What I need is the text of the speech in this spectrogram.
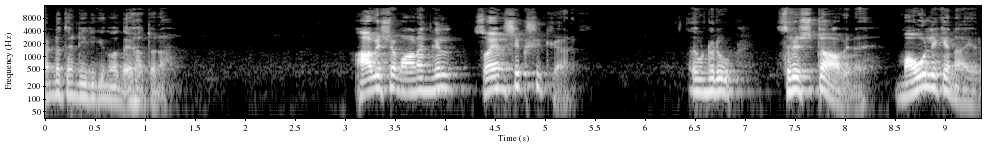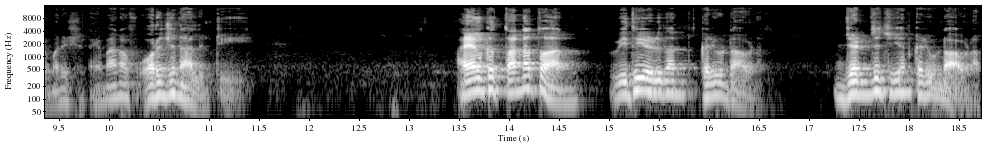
കണ്ടെത്തേണ്ടിയിരിക്കുന്നു അദ്ദേഹത്തിന്. ആവശ്യമാണെങ്കിൽ സ്വയം ശിക്ഷിക്കാനും അതുകൊണ്ടൊരു സൃഷ്ടാവിന് മൗലികനായ ഒരു മനുഷ്യനെ മാൻ ഓഫ് ഒറിജിനാലിറ്റി അയാൾക്ക് തന്നെത്താൻ വിധി എഴുതാൻ കഴിവുണ്ടാവണം. ജഡ്ജ് ചെയ്യാൻ കഴിവുണ്ടാവണം.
